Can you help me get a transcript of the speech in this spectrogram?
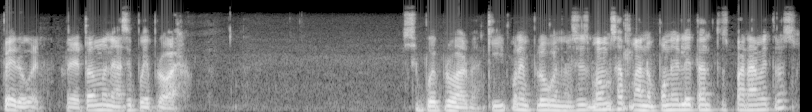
Pero bueno, de todas maneras se puede probar se puede probar aquí por ejemplo bueno entonces vamos a, no ponerle tantos parámetros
